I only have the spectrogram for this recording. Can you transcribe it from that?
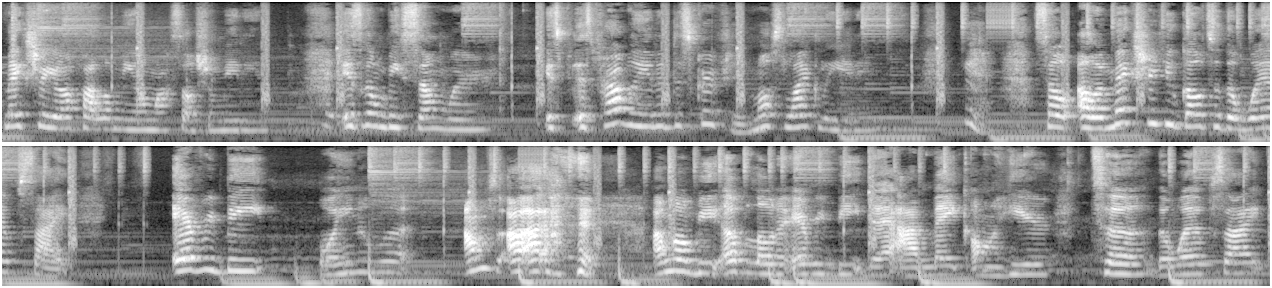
Make sure y'all follow me on my social media. It's gonna be somewhere. It's, it's probably in the description. Most likely it is. Yeah. So oh, and make sure you go to the website. Every beat, well, you know what? I'm I, I I'm gonna be uploading every beat that I make on here to the website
